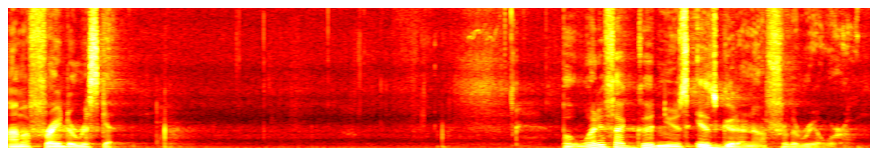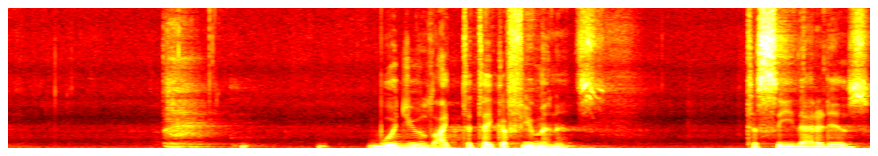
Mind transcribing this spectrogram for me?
I'm afraid to risk it. But what if that good news is good enough for the real world? Would you like to take a few minutes to see that it is?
